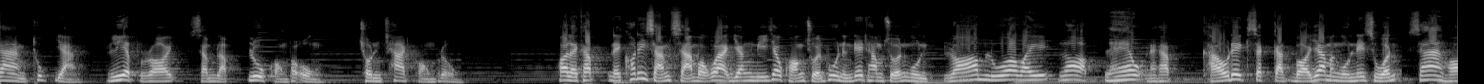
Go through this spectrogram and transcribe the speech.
สร้างทุกอย่างเรียบร้อยสำหรับลูกของพระองค์ ชนชาติของพระองค์ เพราะอะไรครับ ในข้อที่ 33 บอกว่ายังมีเจ้าของสวนผู้หนึ่งได้ทำสวนงุนล้อมรั้วไว้รอบแล้วนะครับ เขาได้สกัดบ่อย่ามองุ่นในสวน สร้างหอ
